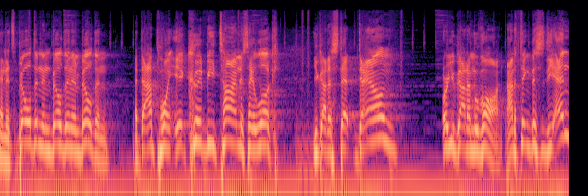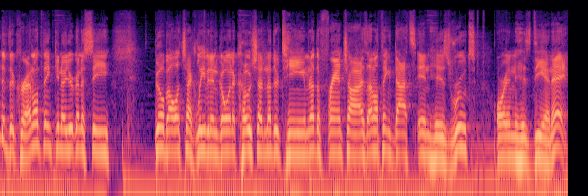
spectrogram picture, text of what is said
and it's building and building and building, at that point, it could be time to say, look, you got to step down or you got to move on. I think this is the end of the career. I don't think, you know, you're going to see Bill Belichick leaving and going to coach at another team, another franchise. I don't think that's in his roots or in his DNA.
